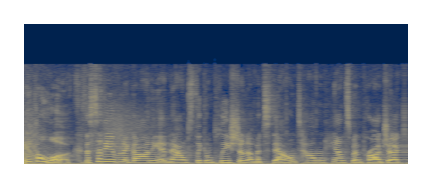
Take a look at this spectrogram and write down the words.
Take a look. The city of Negaunee announced the completion of its downtown enhancement project,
